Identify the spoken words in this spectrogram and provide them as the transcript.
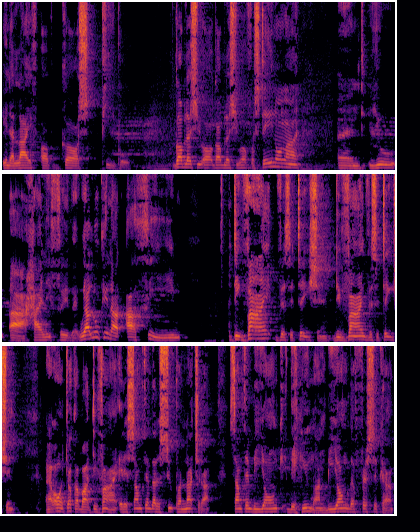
in the life of God's people. God bless you all. God bless you all for staying online. And you are highly favored. We are looking at our theme divine visitation. Divine visitation. And I want to talk about divine. It is something that is supernatural, something beyond the human, beyond the physical.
